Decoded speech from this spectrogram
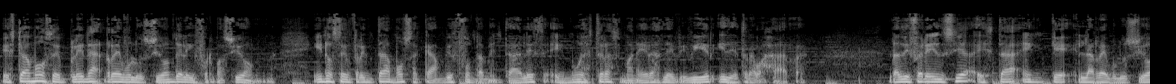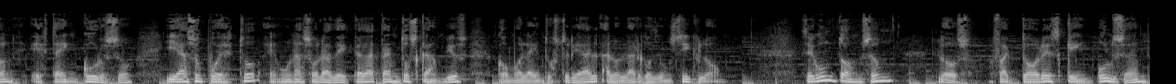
Estamos en plena revolución de la información y nos enfrentamos a cambios fundamentales en nuestras maneras de vivir y de trabajar. La diferencia está en que la revolución está en curso y ha supuesto en una sola década tantos cambios como la industrial a lo largo de un siglo. Según Thompson, los factores que impulsan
